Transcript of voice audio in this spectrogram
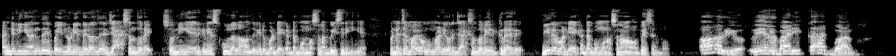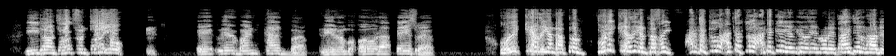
அண்ட் நீங்க வந்து இப்ப என்னுடைய பேர் வந்து ஜாக்சன் துரை ஸோ நீங்க ஏற்கனவே ஸ்கூல்ல எல்லாம் வந்து வீரபாண்டிய கட்டபொம்மன் எல்லாம் பேசியிருக்கீங்க. இப்ப நிஜமாவே உங்க முன்னாடி ஒரு ஜாக்சன் துரை இருக்கிறாரு. வீரபாண்டிய கட்டபொம்மன் வசனம் பேசுங்க வேறுபாடி காட்பாம் நீதான் ஜாக்சன் துறையோ வேறுபாடி காட்பாம் நீ ரொம்ப ஓரா பேசுற உழைக்கிறது என்ற அர்த்தம் துடிக்கிறது என்ற தசை. அதற்கு அதற்கு அதற்கு என்கிறது என்னுடைய தாய் திருநாடு.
